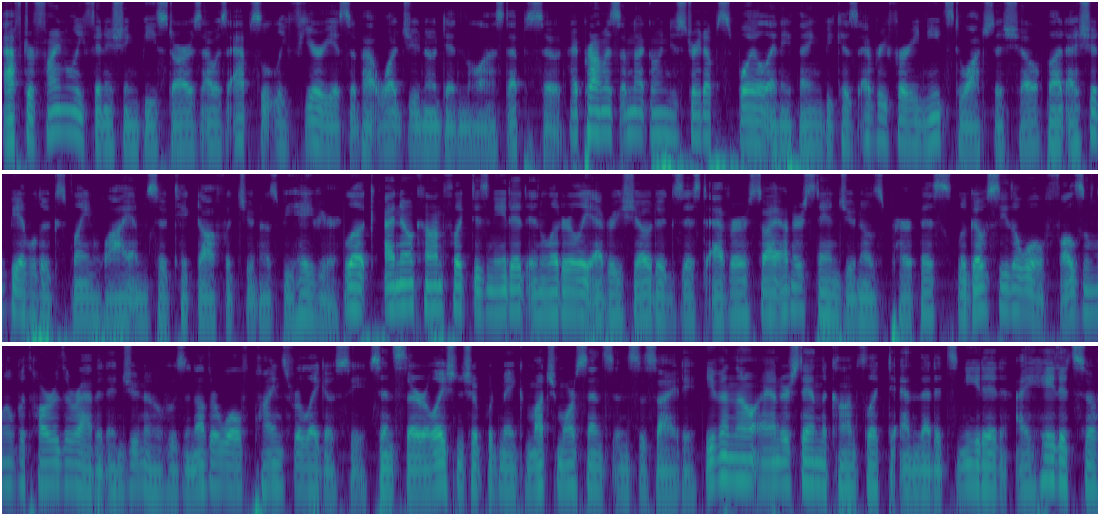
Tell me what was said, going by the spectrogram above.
After finally finishing Beastars, I was absolutely furious about what Juno did in the last episode. I promise I'm not going to straight up spoil anything because every furry needs to watch this show, but I should be able to explain why I'm so ticked off with Juno's behavior. Look, I know conflict is needed in literally every show to exist ever, so I understand Juno's purpose. Legosi the wolf falls in love with Haru the rabbit, and Juno, who's another wolf, pines for Legosi, since their relationship would make much more sense in society. Even though I understand the conflict and that it's needed, I hate it so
